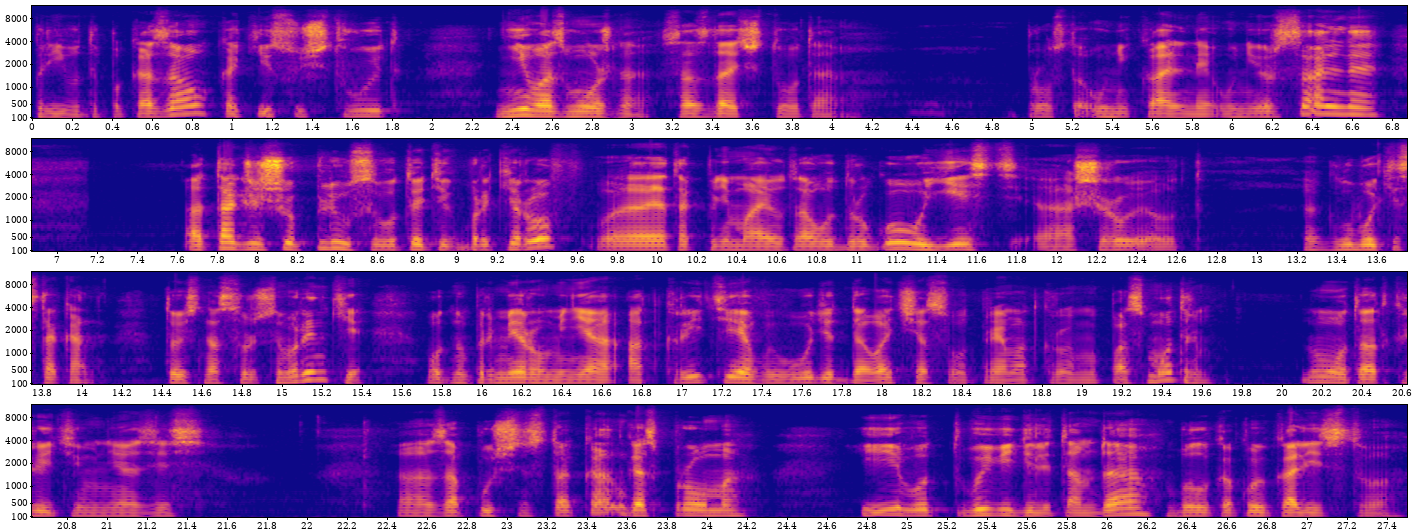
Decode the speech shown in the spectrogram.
приводы показал, какие существуют. Невозможно создать что-то просто уникальное, универсальное. А также еще плюсы вот этих брокеров, э, я так понимаю, у того другого есть э, широкий, вот, глубокий стакан. То есть на срочном рынке, вот, например, у меня открытие выводит, давайте сейчас вот прямо откроем и посмотрим. Ну вот открытие у меня здесь э, запущен стакан Газпрома. И вот вы видели там, да, было какое количество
